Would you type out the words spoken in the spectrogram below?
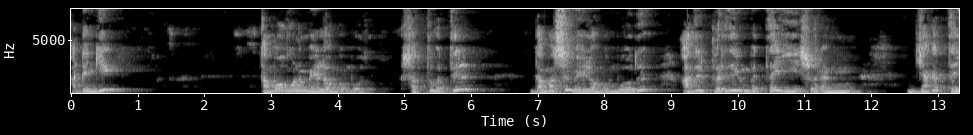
அடங்கி தமோகுணம் மேலோங்கும் போது சத்துவத்தில் தமசு மேலோங்கும் போது அதில் பிரதிபிம்பத்த ஈஸ்வரன் ஜகத்தை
